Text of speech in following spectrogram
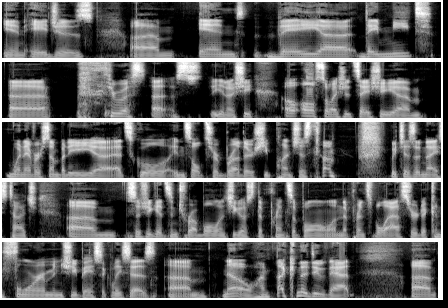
in ages. Um, and they uh, they meet uh, through a, a, you know she also I should say she um, whenever somebody uh, at school insults her brother she punches them which is a nice touch um, so she gets in trouble and she goes to the principal and the principal asks her to conform and she basically says um, no I'm not going to do that um,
